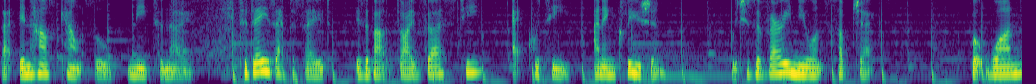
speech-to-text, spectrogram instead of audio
that in house counsel need to know. Today's episode is about diversity, equity, and inclusion, which is a very nuanced subject, but one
